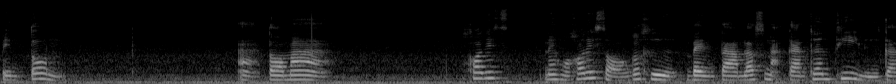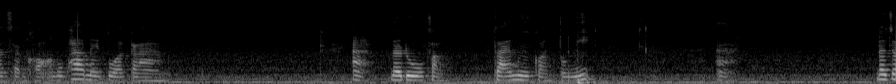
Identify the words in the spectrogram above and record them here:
เป็นต้น อะ ต่อมา ข้อที่ ในหัวข้อที่ 2 ก็คือ แบ่งตามลักษณะการเคลื่อนที่หรือการสั่นของอนุภาคในตัวกลาง อะ เราดูฝั่งซ้ายมือก่อนตรงนี้ อะ เราจะ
